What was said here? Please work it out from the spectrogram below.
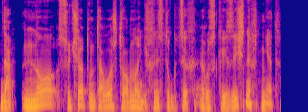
Да, но с учетом того, что во многих инструкциях русскоязычных нет.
